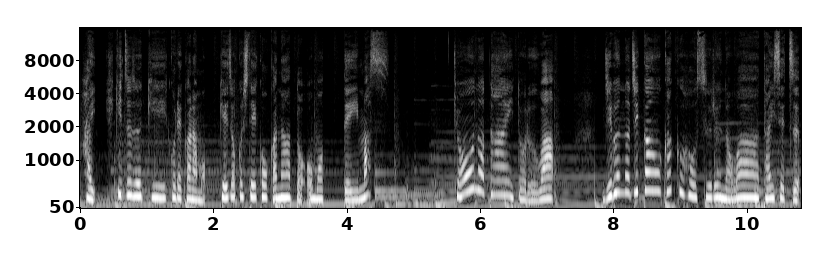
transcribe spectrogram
はい、引き続きこれからも継続していこうかなと思っています。今日のタイトルは、自分の時間を確保するのは大切。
